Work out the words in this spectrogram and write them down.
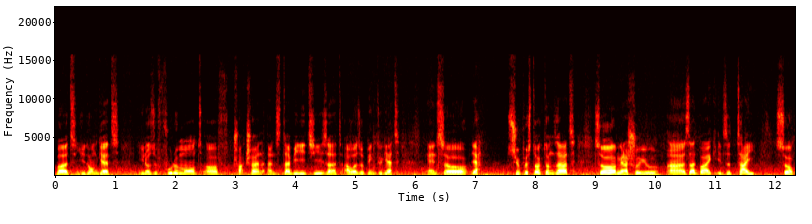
but you don't get you know the full amount of traction and stability that I was hoping to get and so yeah super stoked on that. So I'm gonna show you uh, that bike. It's a Tyee so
